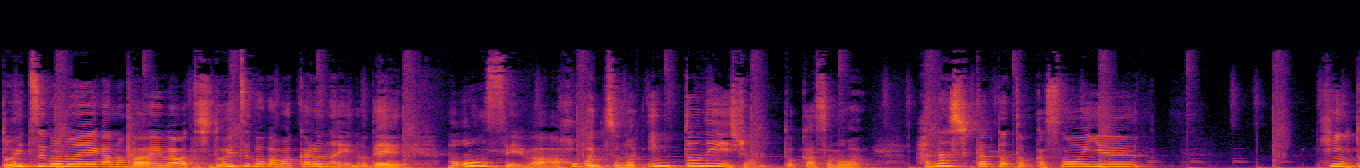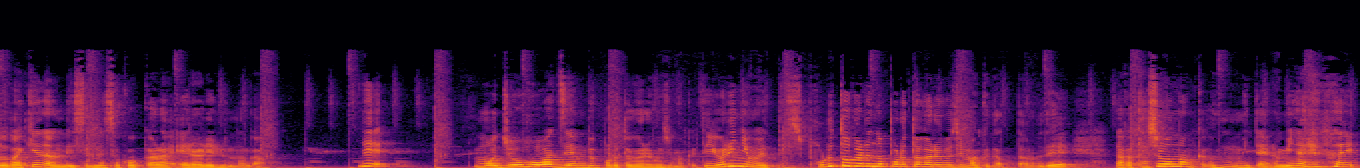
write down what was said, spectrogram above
ドイツ語の映画の場合は私ドイツ語がわからないのでもう音声はほぼそのイントネーションとかその話し方とかそういうヒントだけなんですよねそこから得られるのが。でもう情報は全部ポルトガル語字幕でよりにもよってポルトガルのポルトガル語字幕だったのでなんか多少なんかうんみたいな見慣れない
